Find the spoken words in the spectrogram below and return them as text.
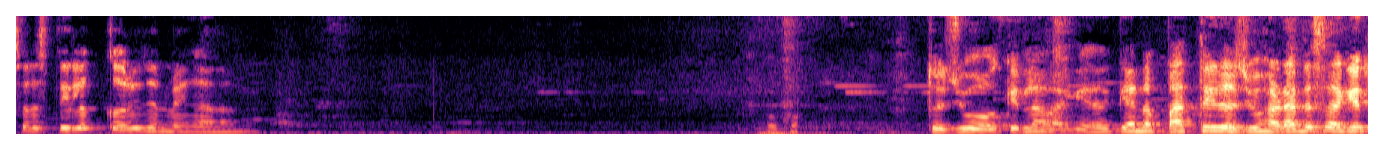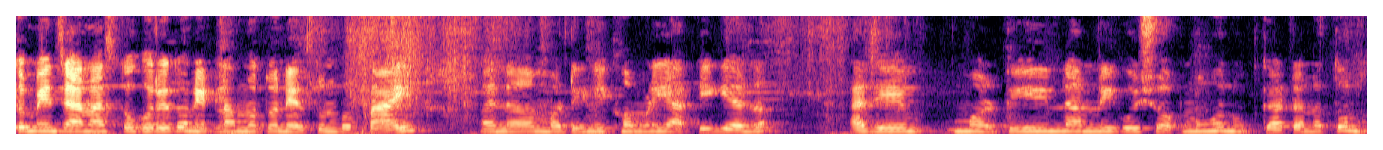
સરસ તિલક કર્યું છે ને મેંગાનાનો? તો જુઓ કેટલા વાગ્યા છે? અગિયાર ને પાંચથી હજુ સાડા દસ વાગે તો મેં ચા નાસ્તો કર્યો હતો ને એટલામાં તો નેસુન પપ્પા આવી અને મઢીની ખમણી આપી ગયા છે. આજે મઢી નામની કોઈ શોપનું હોય ને, ઉદ્ઘાટન હતું ને,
